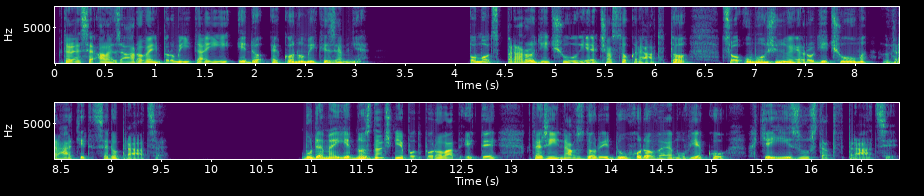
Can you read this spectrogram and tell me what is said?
které se ale zároveň promítají i do ekonomiky země. Pomoc prarodičů je častokrát to, co umožňuje rodičům vrátit se do práce. Budeme jednoznačně podporovat i ty, kteří navzdory důchodovému věku chtějí zůstat v práci.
